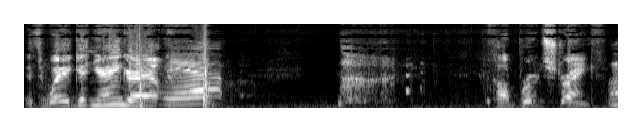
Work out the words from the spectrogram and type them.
it's a way of getting your anger out. Yep. Called brute strength. All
